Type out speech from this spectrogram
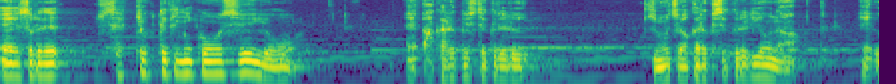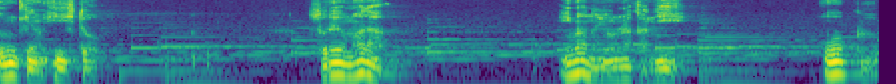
えー、それで積極的にこう周囲を、えー、明るくしてくれる気持ちを明るくしてくれるような、え、運気のいい人。それをまだ今の世の中に多く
